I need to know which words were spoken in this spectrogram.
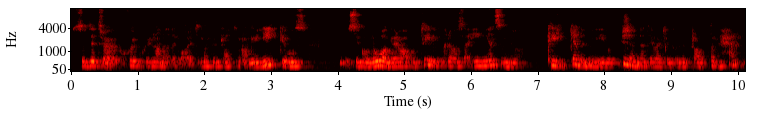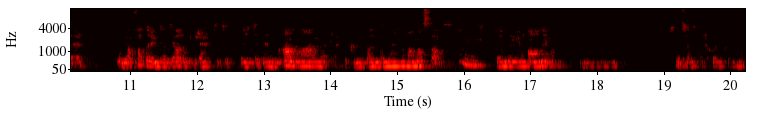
så det tror jag sjuk skillnad hade varit om jag fick prata med någon. Jag gick ju hos psykologer av och till men det var så här, ingen som jag klickade med och kände att jag verkligen kunde prata med heller. Och jag fattade inte att jag hade rätt att typ byta till någon annan eller att jag kunde vända mig någon annanstans. Mm. Det har man ingen aning om. Ehm, så jag tror att det var sjuk skillnad,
